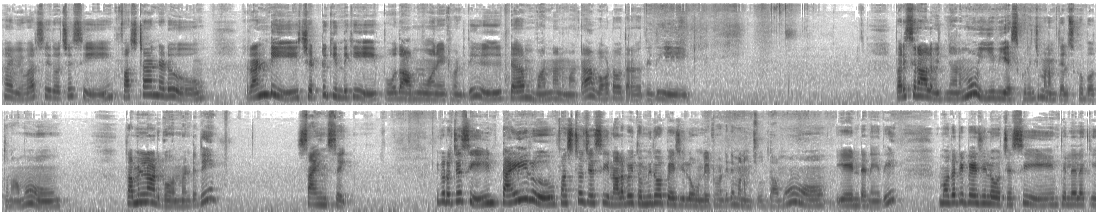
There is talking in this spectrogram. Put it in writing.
హై వివర్స్ ఇది వచ్చేసి ఫస్ట్ స్టాండర్డు రండి చెట్టు కిందికి పోదాము అనేటువంటిది టర్మ్ వన్ అనమాట ఒకటవ తరగతిది పరిసరాల విజ్ఞానము ఈవీఎస్ గురించి మనం తెలుసుకోబోతున్నాము. తమిళనాడు గవర్నమెంట్ ఇది సైన్స్. ఎగ్ ఇక్కడ వచ్చేసి టైరు ఫస్ట్ వచ్చేసి నలభై తొమ్మిదో పేజీలో ఉండేటువంటిది మనం చూద్దాము. ఏంటనేది? మొదటి పేజీలో వచ్చేసి పిల్లలకి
